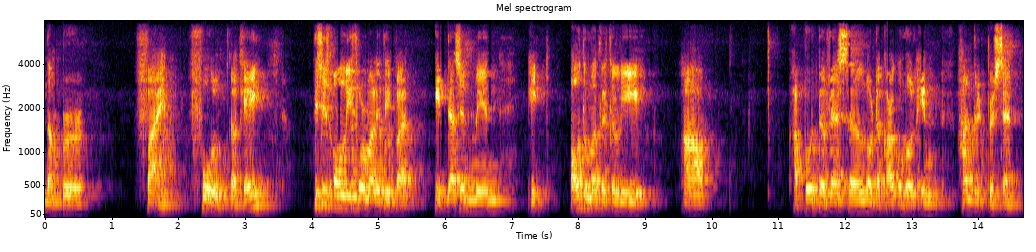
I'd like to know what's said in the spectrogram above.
number five full okay? This is only formality but it doesn't mean it automatically uh, uh put the vessel or the cargo hold in 100%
